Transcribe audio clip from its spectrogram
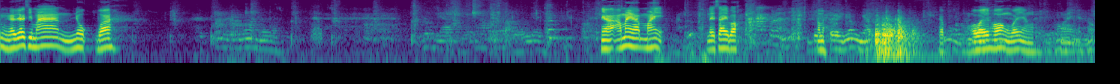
นกับจักสิมายกวะเนี่ยเอาไหมครับไหมในใส่ปะเอาไหมครับเอาไว้ห้องไว้อย่างไม่ครับ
